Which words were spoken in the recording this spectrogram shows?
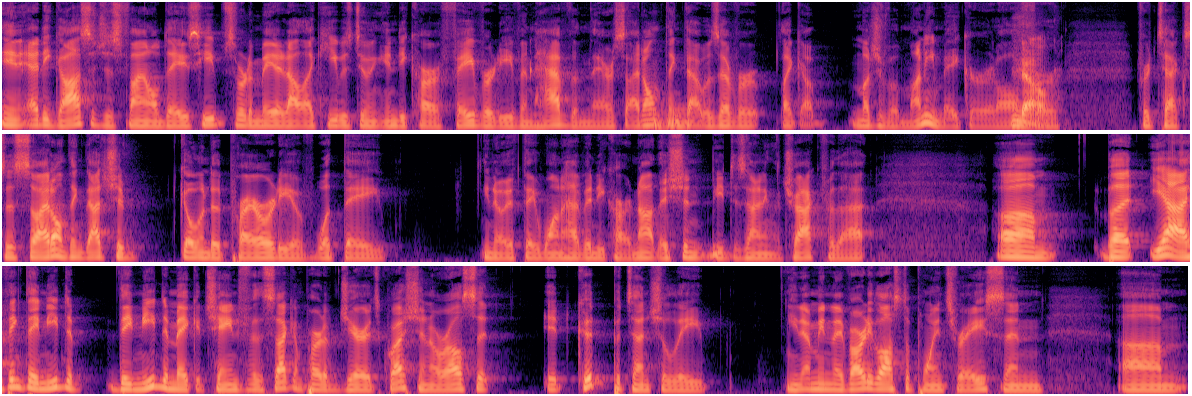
in Eddie Gossage's final days, he sort of made it out like he was doing IndyCar a favor to even have them there. So I don't think that was ever like a much of a moneymaker at all No. for for Texas. So I don't think that should go into the priority of what they, you know, if they want to have IndyCar or not. They shouldn't be designing the track for that. Um, but yeah, I think they need to they need to make a change for the second part of Jared's question, or else it it could potentially, you know, I mean, they've already lost a points race, and um,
